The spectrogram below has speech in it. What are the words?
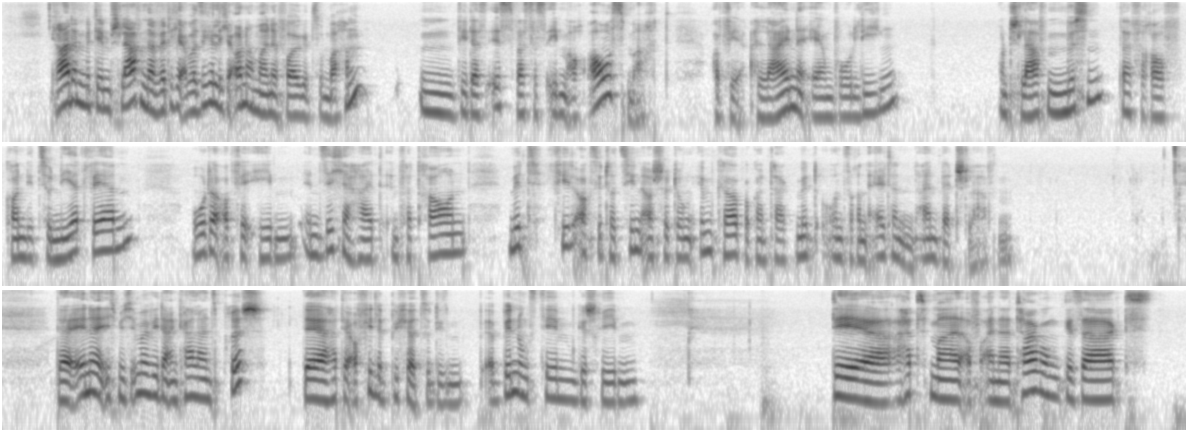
gerade mit dem Schlafen, da werde ich aber sicherlich auch noch mal eine Folge zu machen, hm, wie das ist, was das eben auch ausmacht, ob wir alleine irgendwo liegen und schlafen müssen, darauf konditioniert werden oder ob wir eben in Sicherheit, im Vertrauen mit viel Oxytocinausschüttung im Körperkontakt mit unseren Eltern in einem Bett schlafen. Da erinnere ich mich immer wieder an Karl-Heinz Brisch. Der hat ja auch viele Bücher zu diesen äh, Bindungsthemen geschrieben. Der hat mal auf einer Tagung gesagt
